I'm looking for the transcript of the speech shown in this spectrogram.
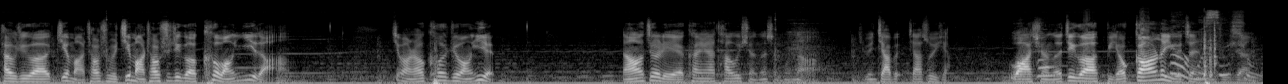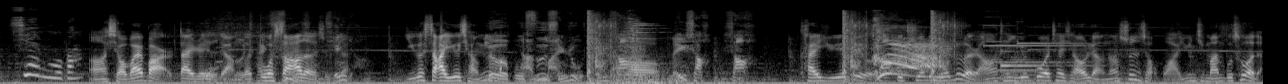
还有这个借马超，是不是？借马超是这个克王毅的啊？借马超克制王毅。然后这里看一下他会选择什么呢？这边加倍加速一下，哇，选择这个比较刚的一个阵容，是不是？羡慕吧？啊，小白板带着两个多杀的，是不是？一个杀一个强命。哦，雷杀杀。开局队友就贴了一个乐，然后他一个过拆桥，两张顺手啊，运气蛮不错的。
